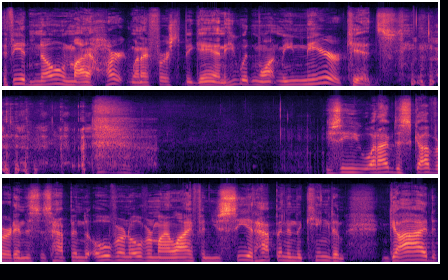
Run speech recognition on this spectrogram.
If he had known my heart when I first began, he wouldn't want me near kids. you see, what I've discovered, and this has happened over and over in my life, and you see it happen in the kingdom, God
